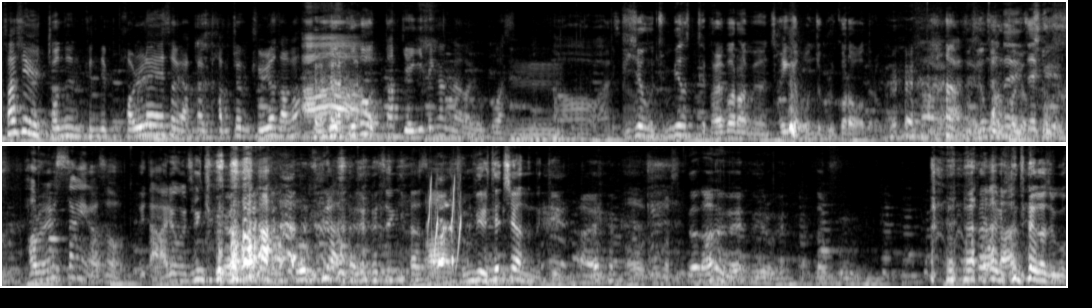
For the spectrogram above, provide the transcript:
사실 저는 근데 벌레에서 약간 감점 줄려다가 아. 그거 딱 얘기 생각나가지고 뽑았습니다. 아 맞아. 비지 형은 준비 상태 발발하면 자기가 먼저 물 거라고 하더라고요. 그 정도는 저는 겁이 이제. 그 바로 헬스장에 가서 일단 아령을 챙겨요. 몸이랑 아령을 챙겨서 아 좀비를 퇴치하는 느낌. 어 좋은 것 같습니다. 나, 나는 왜? 의외로 왜? 나 궁금해 스카이다이빙 선택해가지고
